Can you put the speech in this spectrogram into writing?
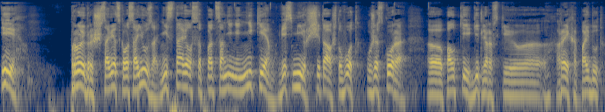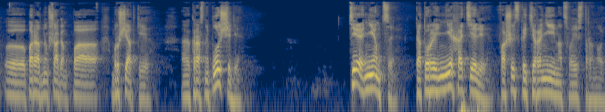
и проигрыш Советского Союза не ставился под сомнение никем. Весь мир считал, что вот уже скоро э, полки гитлеровские э, Рейха пойдут э, парадным шагом по брусчатке э, Красной площади. Те немцы, которые не хотели фашистской тирании над своей страной,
